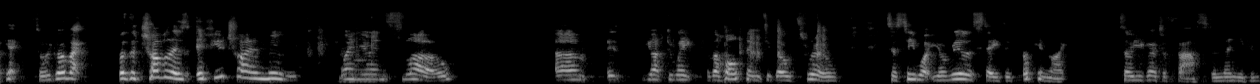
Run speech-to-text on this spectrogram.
Okay, so we go back. But the trouble is, if you try and move when you're in slow, um, it, you have to wait for the whole thing to go through to see what your real estate is looking like. So you go to fast and then you can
